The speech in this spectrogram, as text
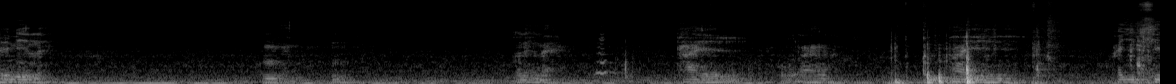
ลับเนได้นี่เลยเหมือนเขาเรียกอะไรไพ่โบราณอะไพ่ไพ่ยิปซี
